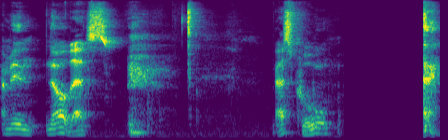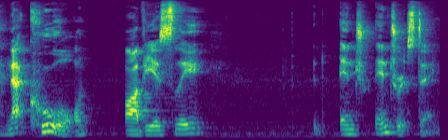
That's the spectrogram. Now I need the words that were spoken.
I mean, no, that's, that's cool. Not cool, obviously. In interesting.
